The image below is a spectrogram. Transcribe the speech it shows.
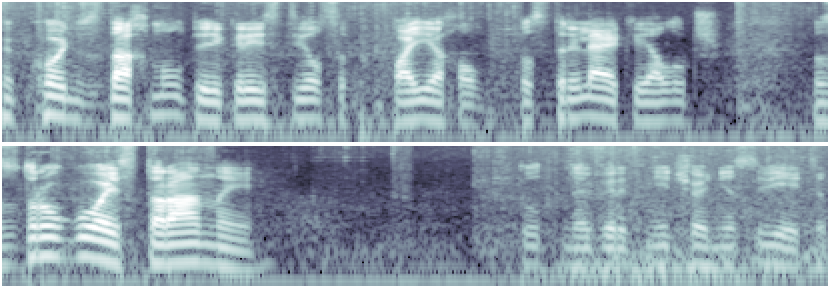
Конь вздохнул, перекрестился, поехал. Постреляй-ка я лучше с другой стороны. Тут мне, говорит, ничего не светит.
